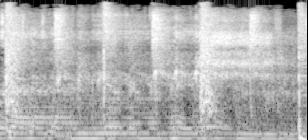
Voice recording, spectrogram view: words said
direct communication.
